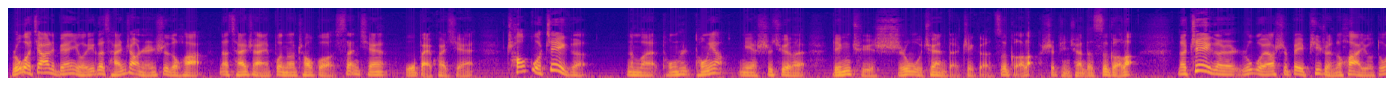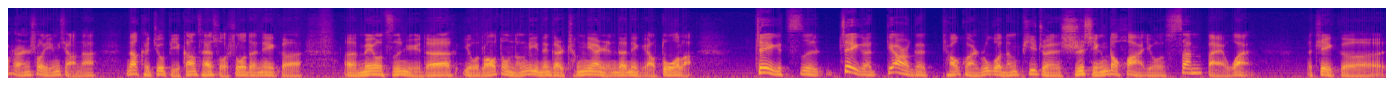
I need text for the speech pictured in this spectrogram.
如果家里边有一个残障人士的话，那财产也不能超过三千五百块钱。超过这个，那么同同样你也失去了领取实物券的这个资格了，食品券的资格了。那这个如果要是被批准的话，有多少人受影响呢？那可就比刚才所说的那个，呃，没有子女的、有劳动能力那个成年人的那个要多了。这次这个第二个条款如果能批准实行的话，有三百万，这个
